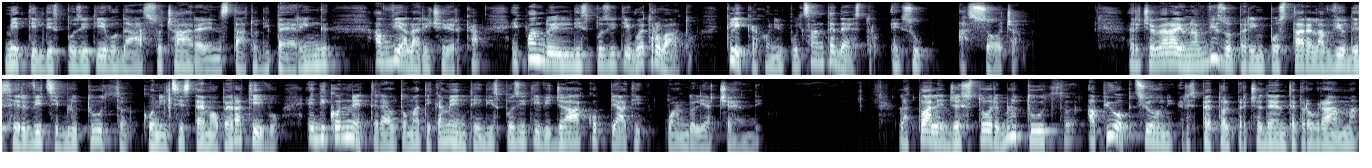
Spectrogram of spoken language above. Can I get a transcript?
Metti il dispositivo da associare in stato di pairing, avvia la ricerca e quando il dispositivo è trovato clicca con il pulsante destro e su Associa. Riceverai un avviso per impostare l'avvio dei servizi Bluetooth con il sistema operativo e di connettere automaticamente i dispositivi già accoppiati quando li accendi. L'attuale gestore Bluetooth ha più opzioni rispetto al precedente programma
